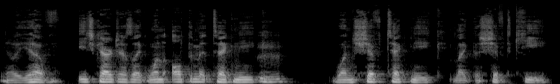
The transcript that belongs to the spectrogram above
You know, you have each character has like one ultimate technique, hmm one shift technique, like the shift key,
